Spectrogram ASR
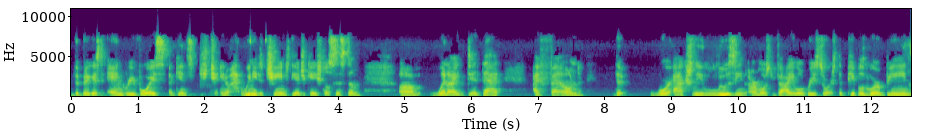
the biggest angry voice against you know we need to change the educational system um, when i did that i found that we're actually losing our most valuable resource. The people who are being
